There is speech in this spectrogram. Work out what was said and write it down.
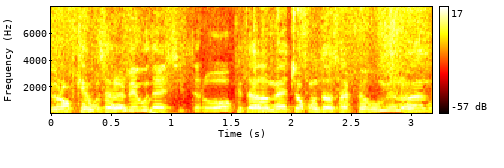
이렇게 우산을 메고 다닐 수 있도록. 그 다음에 조금 더 살펴보면은 음,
